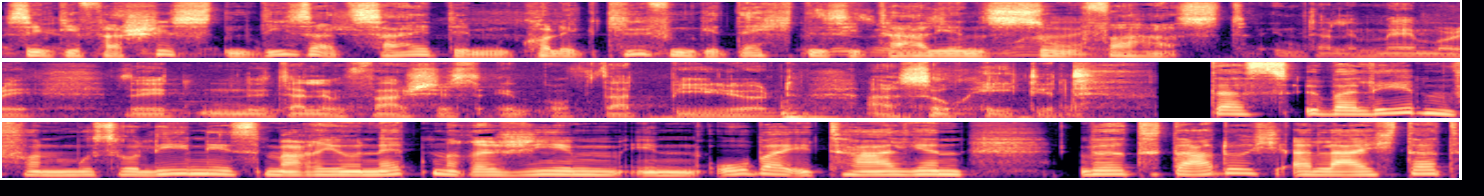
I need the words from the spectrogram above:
sind die Faschisten dieser Zeit im kollektiven Gedächtnis Italiens so verhasst. Das Überleben von Mussolinis Marionettenregime in Oberitalien wird dadurch erleichtert,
